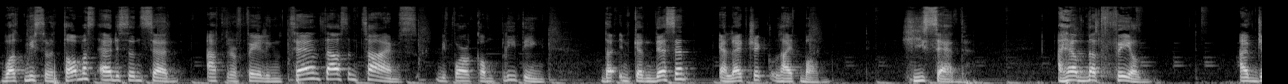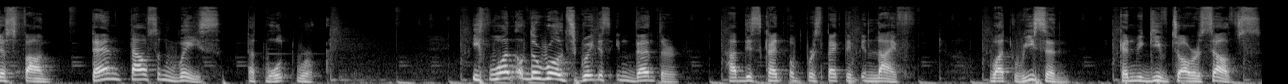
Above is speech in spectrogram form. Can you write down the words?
what Mr. Thomas Edison said after failing 10,000 times before completing the incandescent electric light bulb. He said, I have not failed. I've just found 10,000 ways that won't work. If one of the world's greatest inventor had this kind of perspective in life, what reason can we give to ourselves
